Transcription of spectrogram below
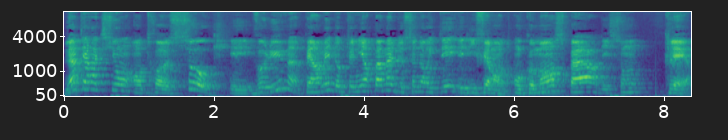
L'interaction entre soak et volume permet d'obtenir pas mal de sonorités différentes. On commence par des sons clairs.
